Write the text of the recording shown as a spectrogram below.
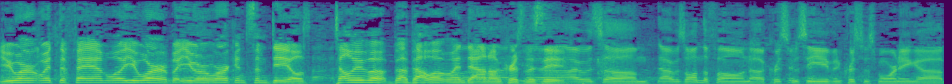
You weren't with the fam. Well, you were, but you were working some deals. Tell me about, about what went down on Christmas Yeah, Eve. I was um, I was on the phone uh, Christmas Eve and Christmas morning, uh,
